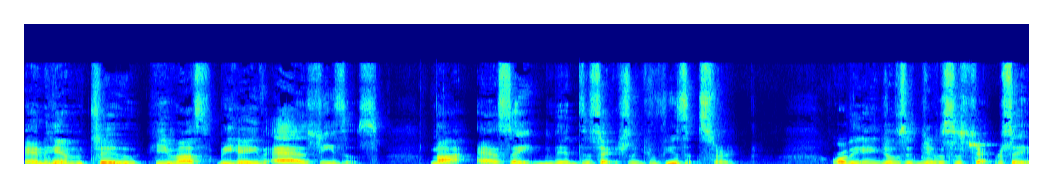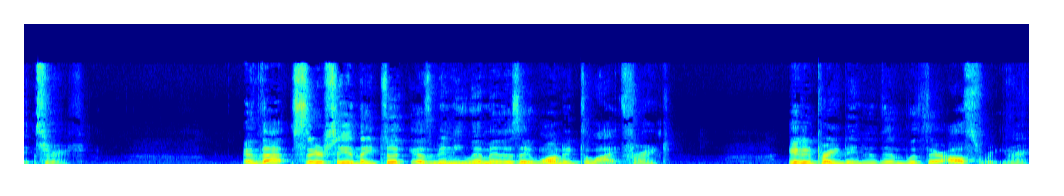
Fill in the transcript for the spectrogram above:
And him too, he must behave as Jesus, not as Satan did to sexually confuse us, right? Or the angels in Genesis chapter 6, right? And that's their sin. They took as many women as they wanted to wife, right? And impregnated them with their offspring, right?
